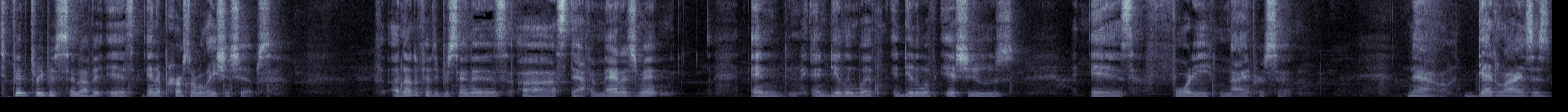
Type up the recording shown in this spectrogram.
fifty three percent of it is interpersonal relationships. Another fifty percent is uh, staff and management, and and dealing with and dealing with issues is forty nine percent. Now, deadlines is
